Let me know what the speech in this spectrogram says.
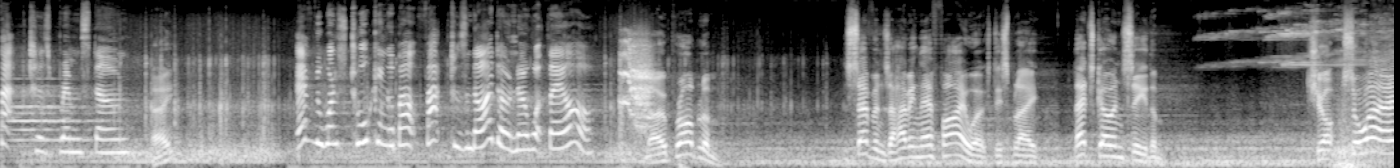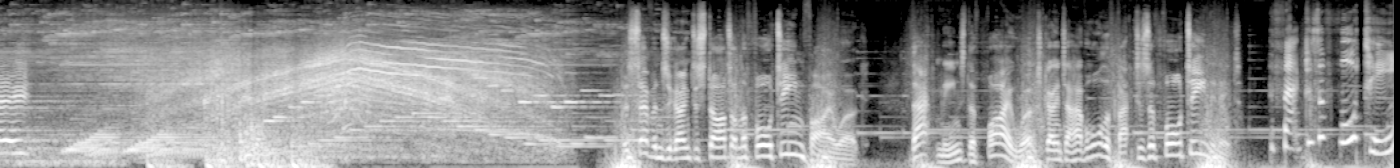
Factors, Brimstone. Hey? Everyone's talking about factors and I don't know what they are. No problem. The Sevens are having their fireworks display. Let's go and see them. Chocks away! The Sevens are going to start on the 14 firework. That means the firework's going to have all the factors of 14 in it. The factors of 14?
